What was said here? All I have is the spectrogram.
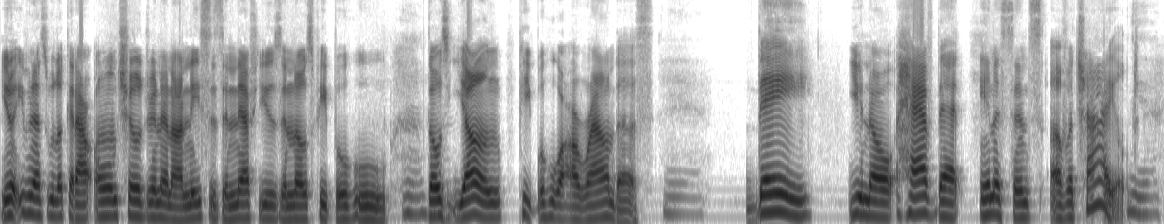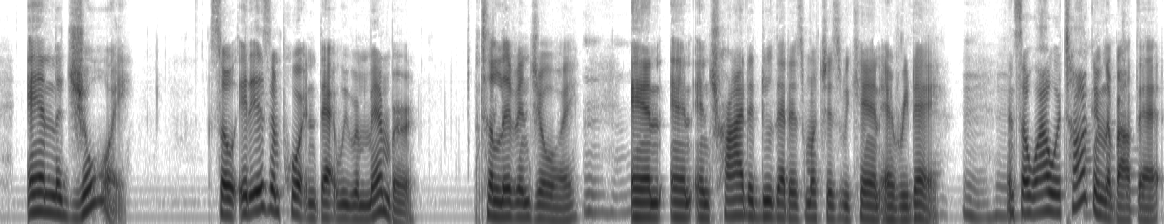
you know mm-hmm. even as we look at our own children and our nieces and nephews and those people who mm-hmm. those young people who are around us they you know have that innocence of a child Yeah. and the joy. So it is important that we remember to live in joy mm-hmm. and and and try to do that as much as we can every day. And so while we're talking about that,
